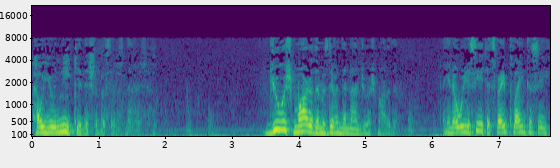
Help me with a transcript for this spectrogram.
how unique Yiddish is. Jewish martyrdom is different than non-Jewish martyrdom. And you know where you see it? It's very plain to see.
